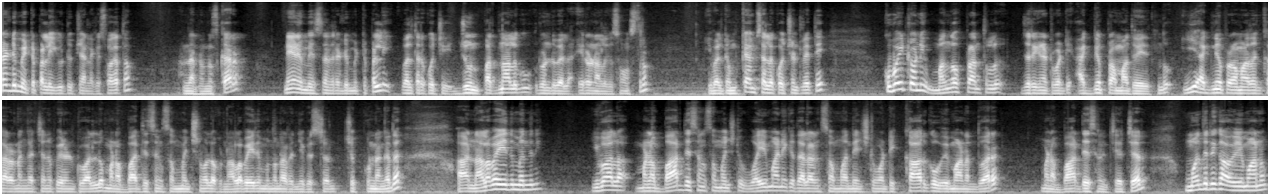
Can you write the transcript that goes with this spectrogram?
రెడ్డి మిట్టపల్లి యూట్యూబ్ ఛానల్కి స్వాగతం. అందరూ నమస్కారం. నేను మీ శ్రీనాథ్ రెడ్డి మిట్టపల్లి. ఇవాళకు వచ్చి జూన్ పద్నాలుగు రెండు వేల ఇరవై నాలుగు సంవత్సరం. ఇవాళ ముఖ్యాంశాలకు వచ్చినట్లయితే కువైట్లోని మంగఫ్ ప్రాంతంలో జరిగినటువంటి అగ్ని ప్రమాదం ఏదైతుందో ఈ అగ్ని ప్రమాదం కారణంగా చనిపోయినటువంటి వాళ్ళు మన భారతదేశానికి సంబంధించిన వాళ్ళు ఒక నలభై ఐదు మంది ఉన్నారని చెప్పేసి చెప్పుకున్నాం కదా. ఆ నలభై ఐదు మందిని ఇవాళ మన భారతదేశానికి సంబంధించిన వైమానిక దళానికి సంబంధించినటువంటి కార్గో విమానం ద్వారా మన భారతదేశానికి చేర్చారు. మొదటిగా ఆ విమానం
